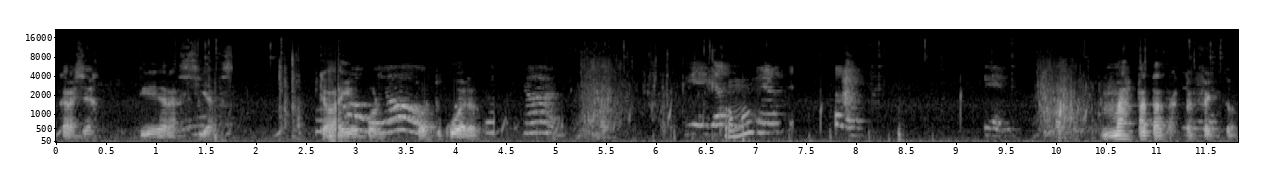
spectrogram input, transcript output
Gracias, gracias. Caballo, por, por tu cuero. ¿Cómo? Más patatas, perfecto.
